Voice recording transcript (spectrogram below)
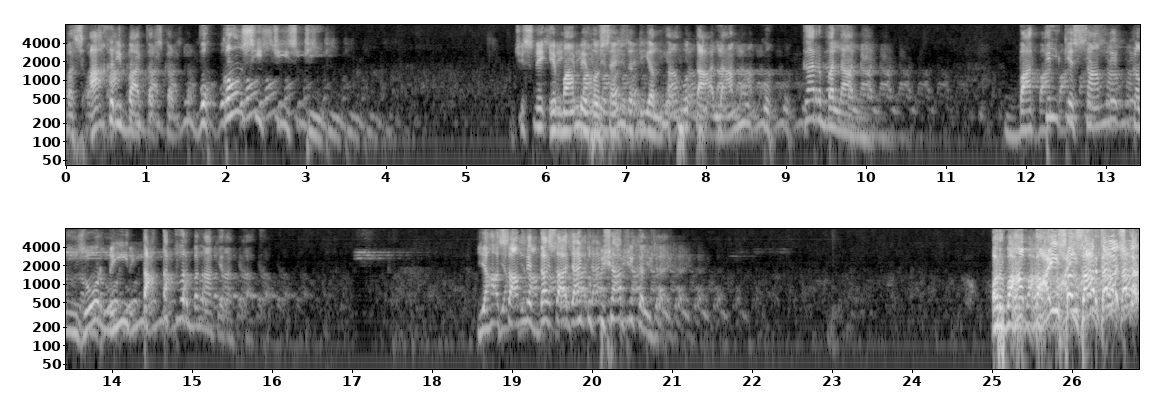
बस आखिरी बात अर्ज़ कर दूँ वो कौन सी चीज़ थी जिसने इमाम हुसैन रदी अल्लाह को करबला में। बातिल के सामने कमज़ोर नहीं ताकतवर बना के रखा था। यहाँ सामने दस आ जाए तो पेशाब निकल जाए। और वहाँ बाईस हज़ार का लश्कर।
